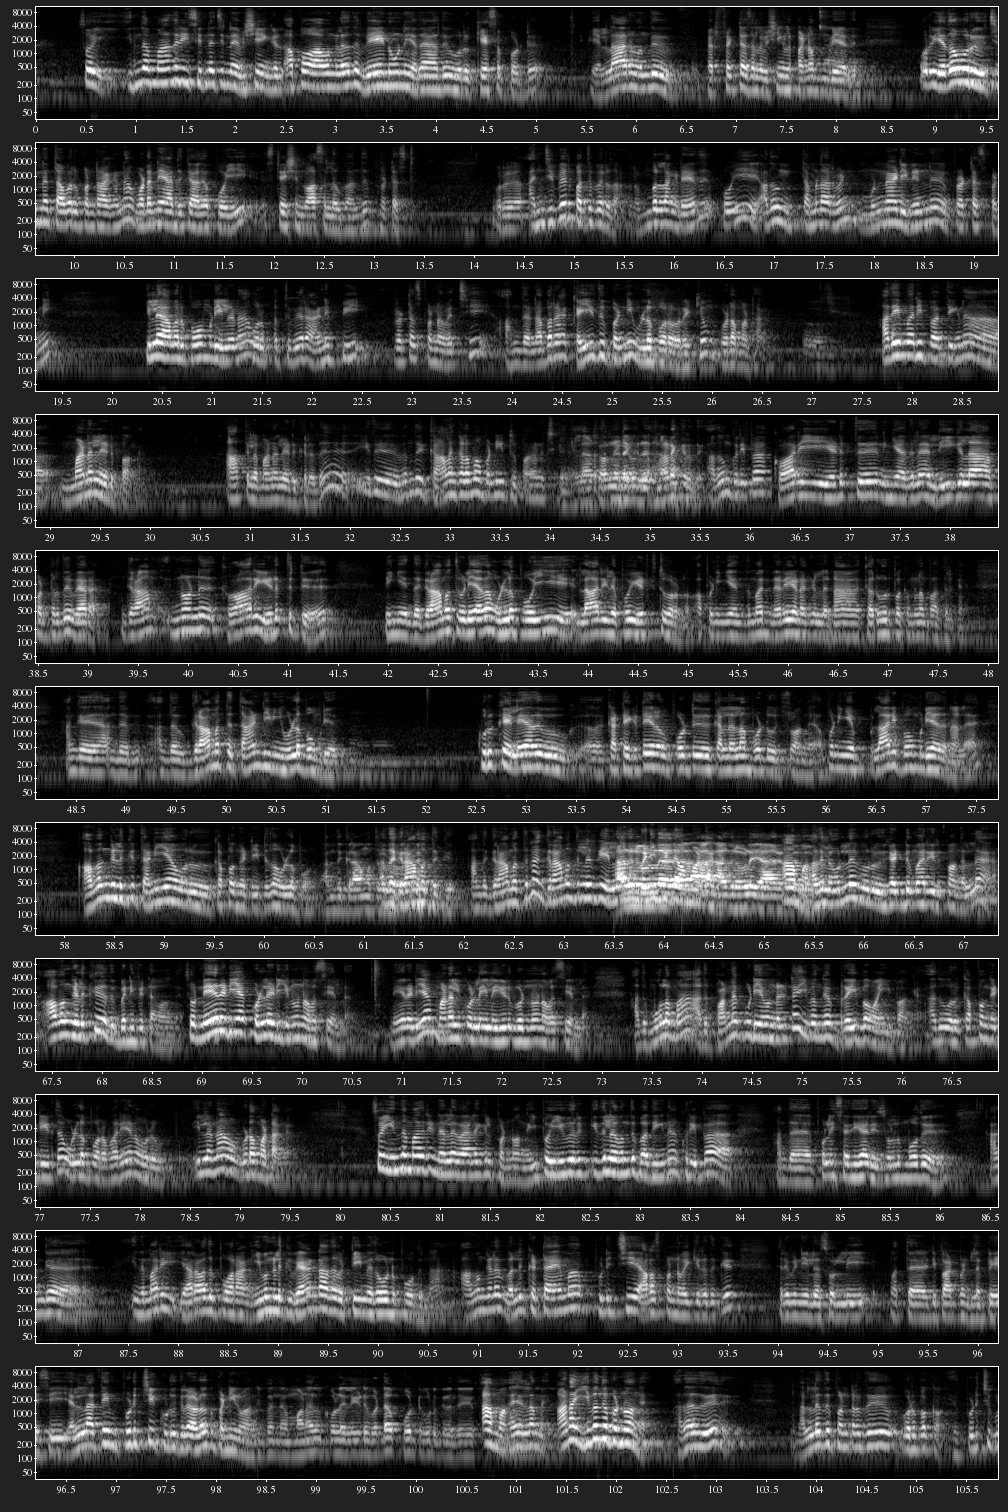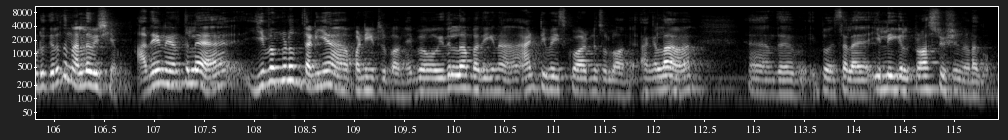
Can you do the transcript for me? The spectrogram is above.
ஸோ இந்த மாதிரி சின்ன சின்ன விஷயங்கள் அப்போது அவங்களது வேணும்னு ஏதாவது ஒரு கேஸை போட்டு எல்லாரும் வந்து பெர்ஃபெக்டாக சில விஷயங்களை பண்ண முடியாது. ஒரு ஏதோ ஒரு சின்ன தவறு பண்ணுறாங்கன்னா உடனே அதுக்காக போய் ஸ்டேஷன் வாசலில் உட்காந்து ப்ரொட்டஸ்ட் ஒரு அஞ்சு பேர் பத்து பேர் தான். ரொம்பலாம் கிடையாது. போய் அதுவும் தமிழார்வன் முன்னாடி நின்று ப்ரொட்டஸ்ட் பண்ணி இல்லை அவர் போக முடியலன்னா ஒரு பத்து பேரை அனுப்பி ப்ரொட்டஸ்ட் பண்ண வச்சு அந்த நபரை கைது பண்ணி உள்ளே போகிற வரைக்கும் விட மாட்டாங்க. அதே மாதிரி பார்த்தீங்கன்னா மணல் எடுப்பாங்க. ஆற்றுல மணல் எடுக்கிறது இது வந்து காலங்காலமாக பண்ணிட்டு இருப்பாங்கன்னு வச்சுக்கோங்க. நடக்கிறது. அதுவும் குறிப்பாக குவாரி எடுத்து நீங்கள் அதில் லீகலாக பண்ணுறது வேற. கிராம இன்னொன்று குவாரி எடுத்துட்டு நீங்கள் இந்த கிராமத்து வழியாக தான் உள்ளே போய் லாரியில் போய் எடுத்துகிட்டு வரணும். அப்போ நீங்கள் இந்த மாதிரி நிறைய இடங்கள்ல நான் கரூர் பக்கம்லாம் பார்த்துருக்கேன். அங்கே அந்த அந்த கிராமத்தை தாண்டி நீங்கள் உள்ளே போக முடியாது. குறுக்க இல்லையாவது கட்டை கட்டையில் போட்டு கல்லெல்லாம் போட்டு வச்சுருவாங்க. அப்போ நீங்கள் லாரி போக முடியாதனால அவங்களுக்கு தனியாக ஒரு கப்பம் கட்டிட்டு தான் உள்ளே போகணும். அந்த கிராமத்துல அந்த கிராமத்துக்கு. அந்த கிராமத்துனா கிராமத்தில் இருக்க எல்லாரும் பெனிஃபிட் ஆக மாட்டாங்க. அதுல உள்ள ஆமாம் அதில் உள்ள ஒரு ஹெட் மாதிரி இருப்பாங்கல்ல அவங்களுக்கு அது பெனிஃபிட் ஆவாங்க. ஸோ நேரடியாக கொள்ளையடிக்கணும்னு அவசியம் இல்லை. நேரடியாக மணல் கொள்ளையில் ஈடுபடணும்னு அவசியம் இல்லை. அது மூலமாக அது பண்ணக்கூடியவங்கள்ட்ட இவங்க பிரைபாக வாங்கிப்பாங்க. அது ஒரு கப்பம் கட்டிட்டு தான் உள்ளே போகிற மாதிரியான ஒரு இல்லைன்னா விட மாட்டாங்க. ஸோ இந்த மாதிரி நல்ல வேலைகள் பண்ணுவாங்க. இப்போ இவருக்கு இதில் வந்து பார்த்தீங்கன்னா குறிப்பாக அந்த போலீஸ் அதிகாரி சொல்லும்போது அங்கே இந்த மாதிரி யாராவது போகிறாங்க இவங்களுக்கு வேண்டாத டீம் ஏதோ ஒன்று போகுதுன்னா அவங்கள வலுக்கட்டாயமாக பிடிச்சி அரெஸ்ட் பண்ண வைக்கிறதுக்கு ரெவென்யூவில் சொல்லி மற்ற டிபார்ட்மெண்ட்டில் பேசி எல்லாத்தையும் பிடிச்சி கொடுக்குற அளவுக்கு பண்ணிடுவாங்க. இப்போ இந்த மணல் கொள்ளையில் ஈடுபட்டா போட்டு கொடுக்கறது. ஆமாம் எல்லாமே. ஆனால் இவங்க பண்ணுவாங்க. அதாவது நல்லது பண்ணுறது ஒரு பக்கம். இது பிடிச்சி கொடுக்கறது நல்ல விஷயம். அதே நேரத்தில் இவங்களும் தனியாக பண்ணிகிட்டு இருப்பாங்க. இப்போ இதெல்லாம் பார்த்தீங்கன்னா ஆன்டி வைஸ் ஸ்குவாட்னு சொல்லுவாங்க. அங்கெல்லாம் அஹ், இந்த இப்போ சில இல்லீகல் ப்ராஸ்டியூஷன் நடக்கும்.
